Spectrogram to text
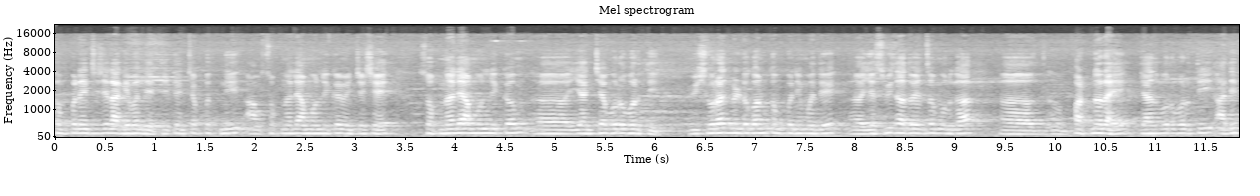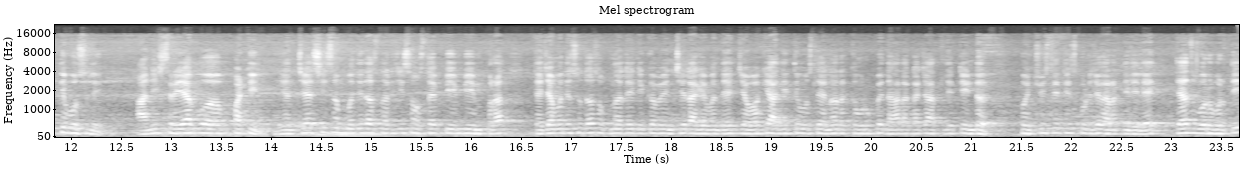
कंपन्यांचे जे लागेबंदी आहेत ते त्यांच्या पत्नी स्वप्नाली अमोल निकम यांच्याशी आहेत. स्वप्नाली अमोल निकम यांच्याबरोबर ती विश्वराज बिल्डकॉन कंपनीमध्ये यशवी जाधव यांचा मुलगा पार्टनर आहे. त्याचबरोबर ती आदित्य भोसले आणि श्रेया पाटील यांच्याशी संबंधित असणारी जी संस्था आहे पी एम बी इम्प्रा त्याच्यामध्ये सुद्धा स्वप्नाली निकम यांचे लागेमध्ये आहेत. जेव्हा की आदित्य भोसले यांना रक्कम रुपये दहा लाखाच्या आतले टेंडर पंचवीस ते तीस कोटीच्या घरात दिलेले आहेत. त्याचबरोबर ती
